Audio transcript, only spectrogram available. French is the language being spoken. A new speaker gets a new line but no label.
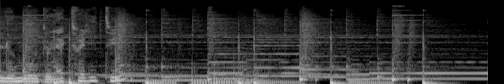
Le mot de l'actualité.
